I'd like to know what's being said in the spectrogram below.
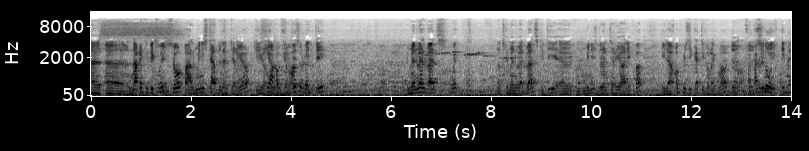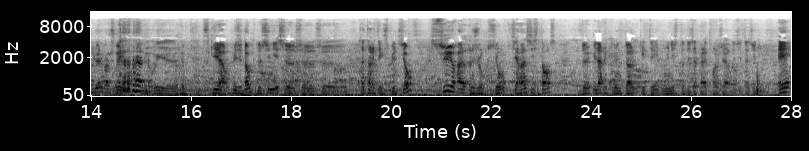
un- un arrêté d'expulsion par le ministère de l'Intérieur, qui, Qui en l'occurrence était Emmanuel Valls Oui. Notre Emmanuel Valls, qui était euh, ministre de l'Intérieur à l'époque, il a refusé catégoriquement de, Enfin, de pas signer. Emmanuel Valls. Oui, euh, oui euh, ce qui a refusé donc de signer ce, ce- ce- cet arrêté d'expulsion sur injonction, sur insistance de Hillary Clinton, qui était ministre des Affaires étrangères des États-Unis, et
